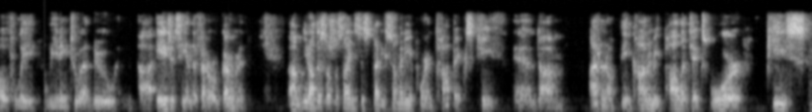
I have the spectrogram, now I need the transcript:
hopefully leading to a new uh, agency in the federal government. Um, you know, the social sciences study so many important topics, Keith, and um, I don't know, the economy, politics, war, peace,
